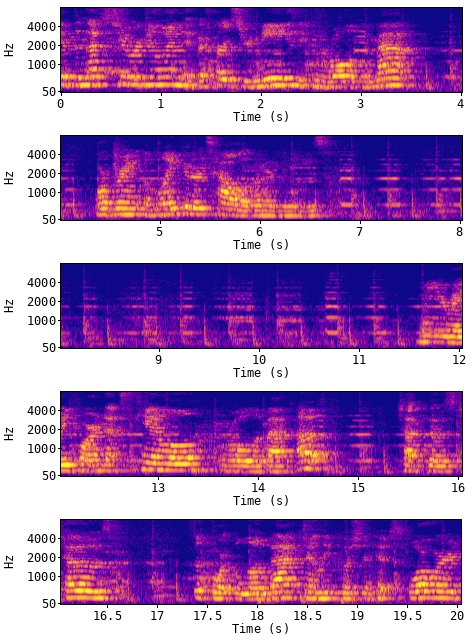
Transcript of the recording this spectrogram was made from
Skip the next two we're doing. If it hurts your knees, you can roll up the mat or bring a blanket or towel up under the knees. When you're ready for our next camel, roll it back up, tuck those toes, support the low back, gently push the hips forward,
